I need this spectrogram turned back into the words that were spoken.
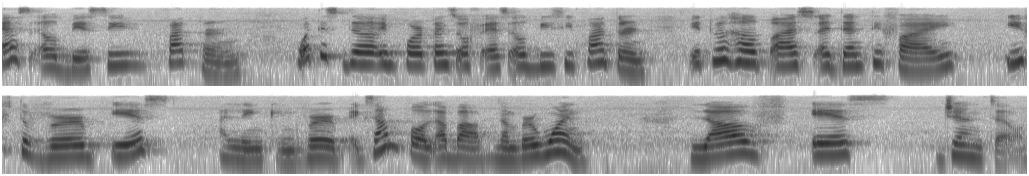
SLBC pattern? What is the importance of SLBC pattern? It will help us identify if the verb is a linking verb. Example above, number one. Love is gentle.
